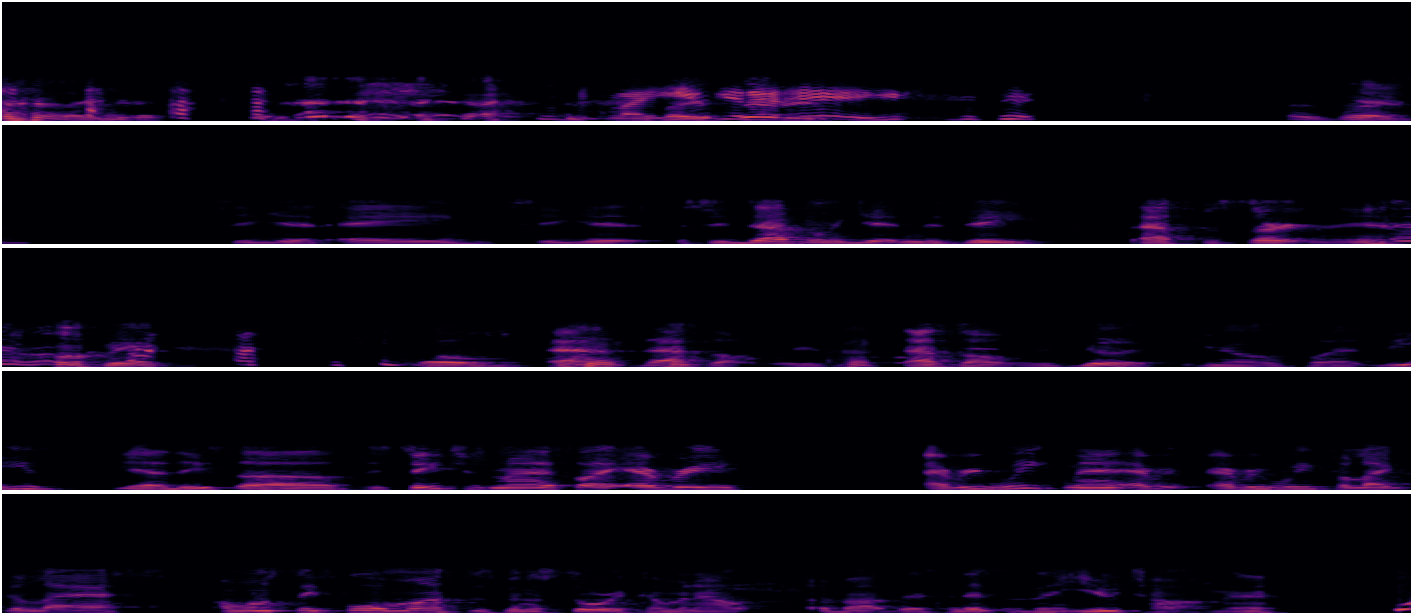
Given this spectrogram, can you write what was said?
Like, like Like, you get serious. an A. Exactly. Yes. She get A. She get. She definitely getting the D. That's for certain. You know what I mean? So that's that's always that's always good, you know. But these yeah these uh these teachers man, it's like every every week man, every every week for like the last I want to say four months there's been a story coming out about this, and this is in Utah, man. Who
